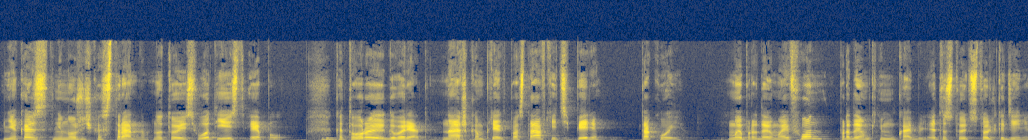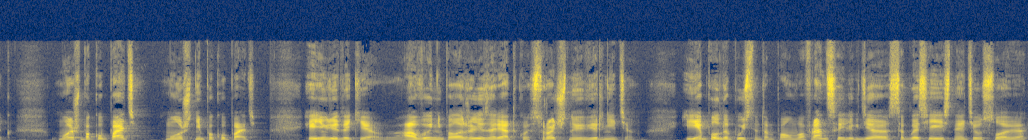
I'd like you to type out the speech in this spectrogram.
Мне кажется, это немножечко странным. Ну, то есть, вот есть Apple – которые говорят, наш комплект поставки теперь такой. Мы продаем iPhone, продаем к нему кабель. Это стоит столько денег. Можешь покупать, можешь не покупать. И люди такие, а вы не положили зарядку, срочно ее верните. И Apple, допустим, там, по-моему, во Франции или где согласились на эти условия,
